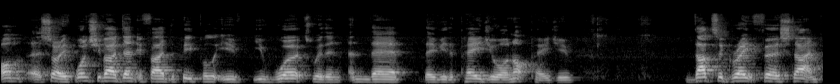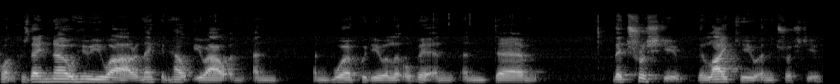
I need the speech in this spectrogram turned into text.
on uh, sorry once you've identified the people that you've you've worked with and, and they they've either paid you or not paid you that's a great first starting point because they know who you are and they can help you out and, and, and work with you a little bit and, and um, they trust you they like you and they trust you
